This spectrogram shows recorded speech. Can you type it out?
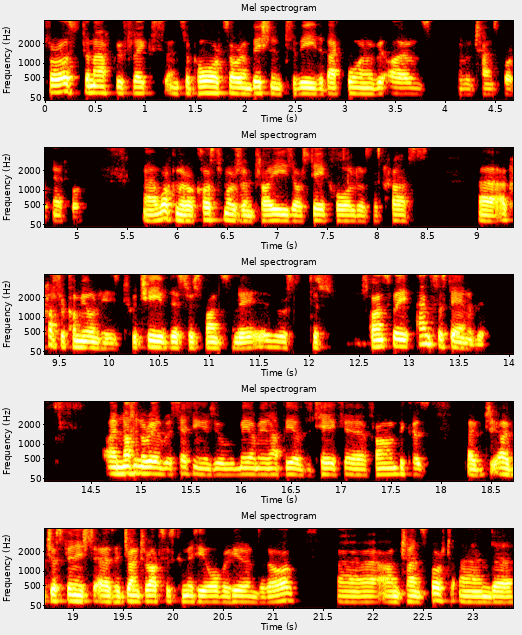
for us, the mark reflects and supports our ambition to be the backbone of the Ireland's transport network. Uh, working with our customers, employees, our stakeholders across uh, across our communities to achieve this responsibly, this responsibly and sustainably. I'm not in a railway setting, as you may or may not be able to take uh, from, because I've, I've just finished at a joint Oireachtas committee over here in the Dáil uh, on transport and uh,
